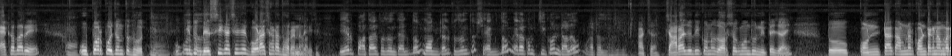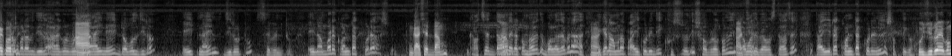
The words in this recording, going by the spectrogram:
একেবারে। উপর পর্যন্ত ধরছে। হ্যাঁ, কিন্তু দেশি গাছে যে গোড়া ছাড়া ধরে না। দেখেছি এর পাতায় পর্যন্ত একদম মগ ডাল পর্যন্ত একদম এরকম চিকন ডালেও কাঁঠাল ধরবে আচ্ছা চারা যদি কোনো দর্শক বন্ধু নিতে যায় তো কন্টাক্ট আপনার কন্টাক্ট নাম্বারে করব? আমি দিলাম আরেকবার বলছি আ- nine eight double zero eight nine zero two seven two এই নাম্বারে কন্ট্যাক্ট করে আসবে গাছের দাম? গাছের দাম এরকম ভাবে তো বলা যাবে না। আচ্ছা। এখানে আমরা পাইকারি দিই খুচরো দিই সব রকমই আচ্ছা। আমাদের ব্যবস্থা আছে। তাই এটা কন্ট্যাক্ট করে নিলে সব থেকে খুচরো এবং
